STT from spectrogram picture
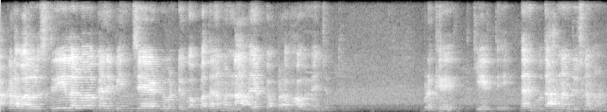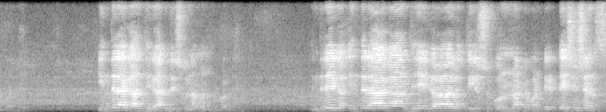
అక్కడ వాళ్ళ స్త్రీలలో కనిపించేటువంటి గొప్పతనము నా యొక్క ప్రభావం అని చెప్తుంది ఇప్పుడు కీర్తి దానికి ఉదాహరణ చూసినామని అనుకోండి. ఇందిరాగాంధీ గారిని తీసుకున్నామని అనుకోండి. ఇందిరా ఇందిరాగాంధీ గారు తీసుకున్నటువంటి డెసిషన్స్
